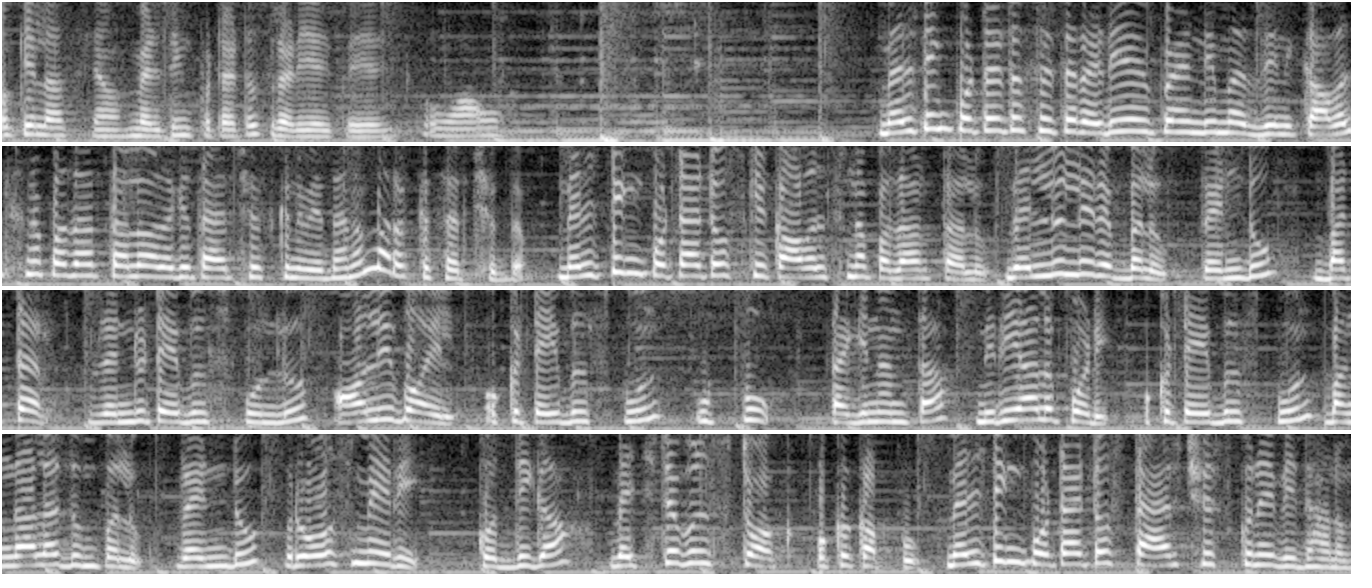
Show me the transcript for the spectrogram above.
Okay Lasya. Melting potatoes ready అయిపోయాయి. వావ్. మెల్టింగ్ పొటాటోస్ అయితే రెడీ అయిపోయింది. మరి దీనికి కావాల్సిన పదార్థాలు అలాగే తయారు చేసుకునే విధానం మరొకసారి చూద్దాం. మెల్టింగ్ పొటాటోస్కి కావాల్సిన పదార్థాలు వెల్లుల్లి రెబ్బలు రెండు బటర్ రెండు టేబుల్ స్పూన్లు ఆలివ్ ఆయిల్ ఒక టేబుల్ స్పూన్ ఉప్పు తగినంత మిరియాల పొడి ఒక టేబుల్ స్పూన్ బంగాళాదుంపలు రెండు రోస్మేరీ కొద్దిగా వెజిటబుల్ స్టాక్ ఒక కప్పు. మెల్టింగ్ పొటాటోస్ తయారు చేసుకునే విధానం.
